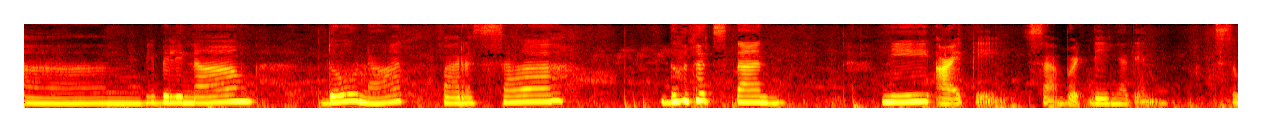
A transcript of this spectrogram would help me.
Um, bibili ng donut para sa donut stand ni RK sa birthday niya din. So,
